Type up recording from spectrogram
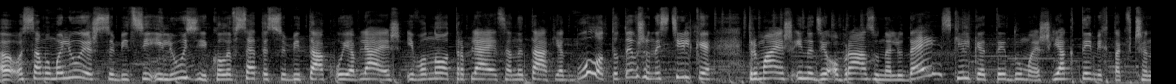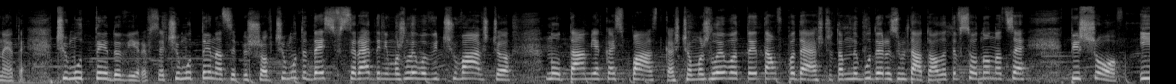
е, ось саме малюєш собі ці ілюзії, коли все ти собі так уявляєш, і воно трапляється не так, як було, то ти вже не стільки тримаєш іноді образу на людей, скільки ти думаєш, як ти міг так вчинити, чому ти довірився, чому ти на це пішов, чому ти десь всередині можливо відчував, що ну там якась пастка, що можливо ти там впадеш, що там не буде результату, але ти все одно на це пішов. І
